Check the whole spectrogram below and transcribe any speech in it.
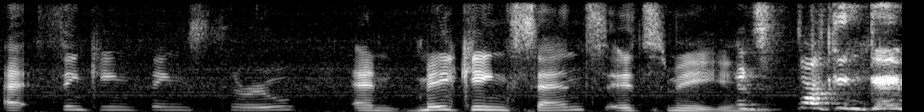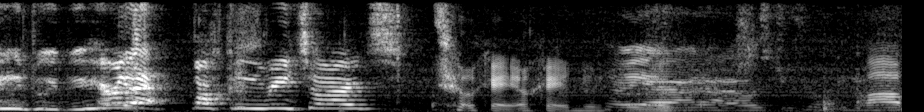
at thinking things through and making sense, it's me. It's fucking gaming dweeb. You hear that? Fucking retards. okay, okay. no, Oh, yeah, was just fucking. Uh,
